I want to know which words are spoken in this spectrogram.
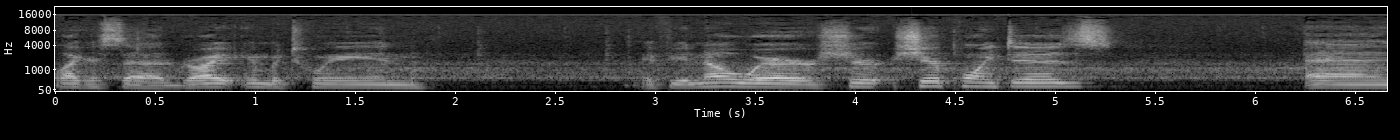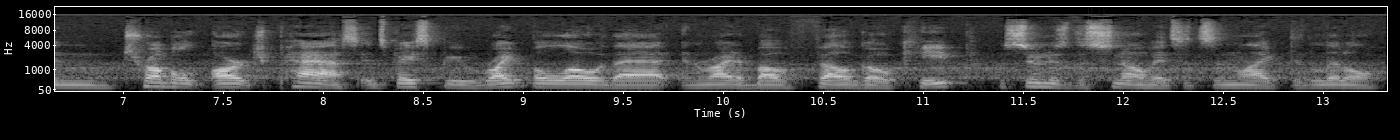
like I said, right in between, if you know where Shearpoint is, and Troubled Arch Pass, it's basically right below that and right above Fellglow Keep. As soon as the snow hits, it's in like the little,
